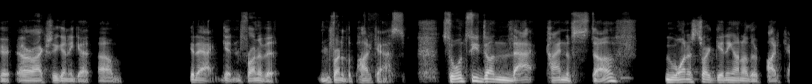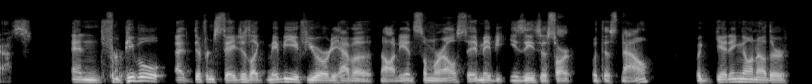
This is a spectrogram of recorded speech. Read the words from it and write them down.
are actually going to get, um, get at, get in front of it, in front of the podcast. So once we've done that kind of stuff, we want to start getting on other podcasts. And for people at different stages, like maybe if you already have a, an audience somewhere else, it may be easy to start with this now. But getting on other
